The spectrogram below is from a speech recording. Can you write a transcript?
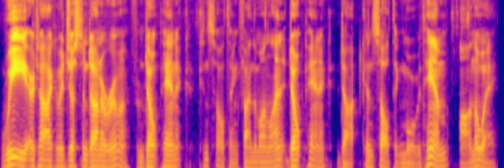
We are talking with Justin Donnaruma from Don't Panic Consulting. Find them online at don'tpanic.consulting. More with him on the way.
